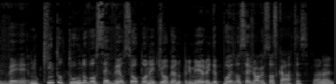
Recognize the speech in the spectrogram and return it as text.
vê, no quinto turno, você vê o seu oponente jogando primeiro e depois você joga as suas cartas. Caralho.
